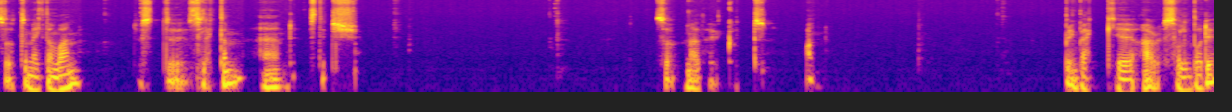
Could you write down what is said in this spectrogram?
So to make them one, just uh, select them and stitch. So now they got one. Bring back uh, our solid body.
